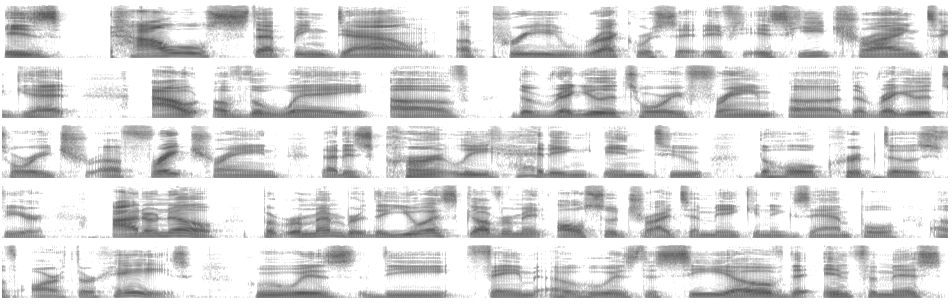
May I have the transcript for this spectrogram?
is Powell stepping down a prerequisite? If is he trying to get out of the way of the regulatory frame, uh, the regulatory tr- uh, freight train that is currently heading into the whole crypto sphere. I don't know, but remember, the U.S. government also tried to make an example of Arthur Hayes, who is the fame, uh, who is the CEO of the infamous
